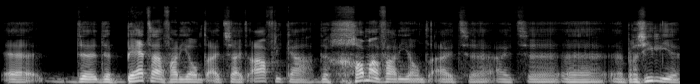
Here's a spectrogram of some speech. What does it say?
uh, de, de beta-variant uit Zuid-Afrika, de gamma-variant uit, uh, uit uh, Brazilië.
